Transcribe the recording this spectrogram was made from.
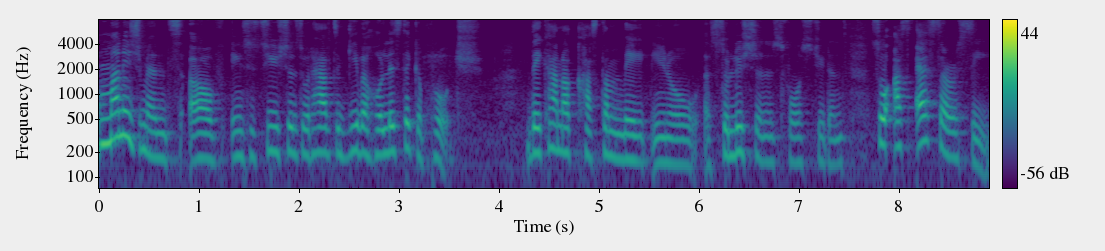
management of institutions would have to give a holistic approach? They cannot custom make, you know, uh, solutions for students. So as SRC,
